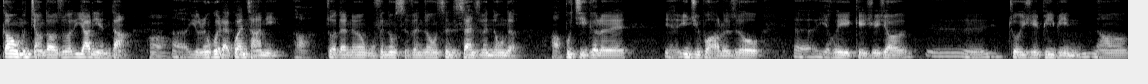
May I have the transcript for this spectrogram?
刚刚我们讲到说压力很大，啊呃，有人会来观察你啊，坐在那边五分钟、十分钟，甚至三十分钟的啊，不及格了呢，也运气不好了之后，呃，也会给学校呃做一些批评，然后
